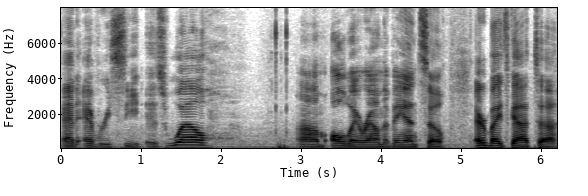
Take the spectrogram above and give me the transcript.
at every seat as well um, all the way around the van. So everybody's got uh,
